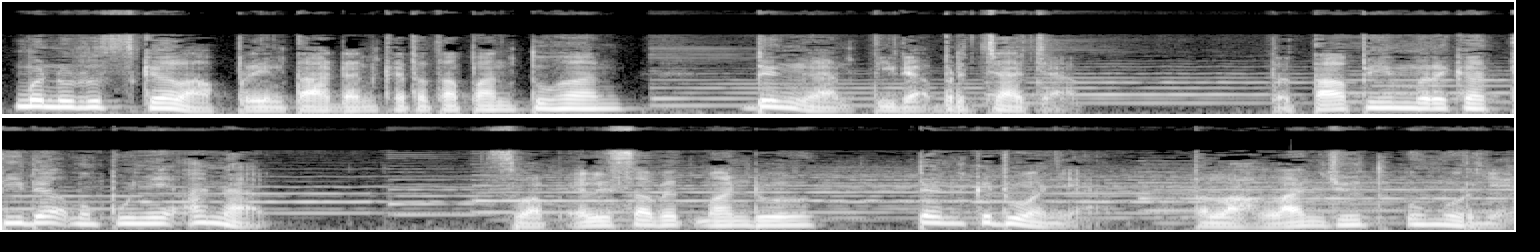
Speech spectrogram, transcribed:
menurut segala perintah dan ketetapan Tuhan dengan tidak bercacat. Tetapi mereka tidak mempunyai anak, sebab Elizabeth mandul dan keduanya telah lanjut umurnya.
